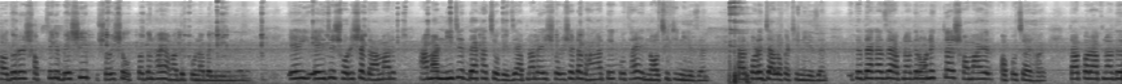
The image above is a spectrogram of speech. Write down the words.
সদরের সবথেকে বেশি সরিষা উৎপাদন হয় আমাদের পোনাবালি ইউনিয়নে। এই এই যে সরিষাটা আমার আমার নিজের দেখা চোখে যে আপনারা এই সরিষাটা ভাঙাতে কোথায় নলছিটি নিয়ে যান, তারপরে জালকাঠি নিয়ে যান, এতে দেখা যায় আপনাদের অনেকটা সময়ের অপচয় হয়। তারপর আপনাদের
